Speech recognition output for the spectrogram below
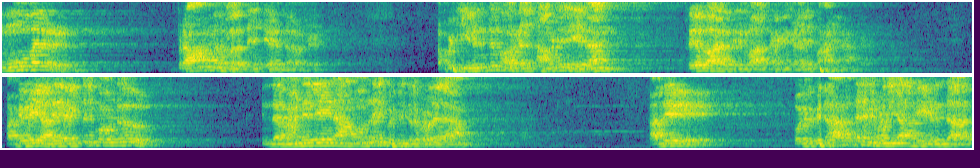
மூவர் பிராமண குலத்தை சேர்ந்தவர்கள். அப்படி இருந்தும் அவர்கள் தமிழிலே தான் தேவார திருவாசகங்களை பாடினார்கள். ஆகவே அதை வைத்துக் கொண்டு இந்த மண்ணிலே நாம் ஒன்றை பிடித்துக் கொள்ளலாம். அது ஒரு பிரார்த்தனை மொழியாக இருந்தால்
